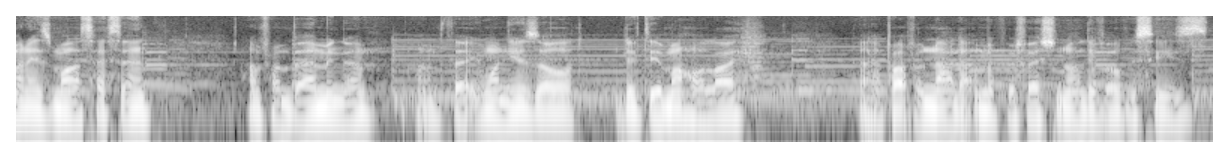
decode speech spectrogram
My name is Myles Hesson. I'm from Birmingham. I'm 31 years old. I've Lived here my whole life. Uh, apart from now that I'm a professional, I live overseas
